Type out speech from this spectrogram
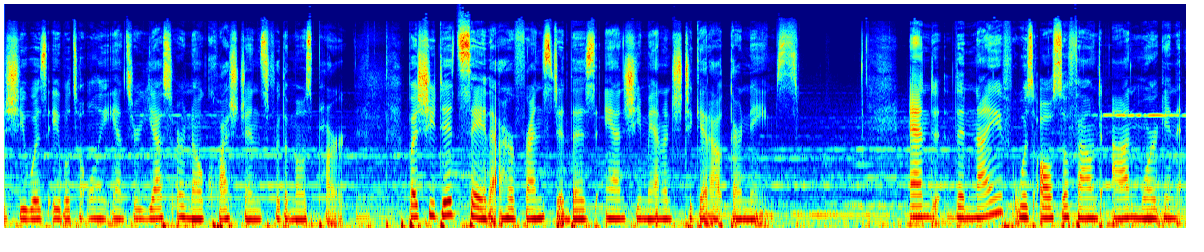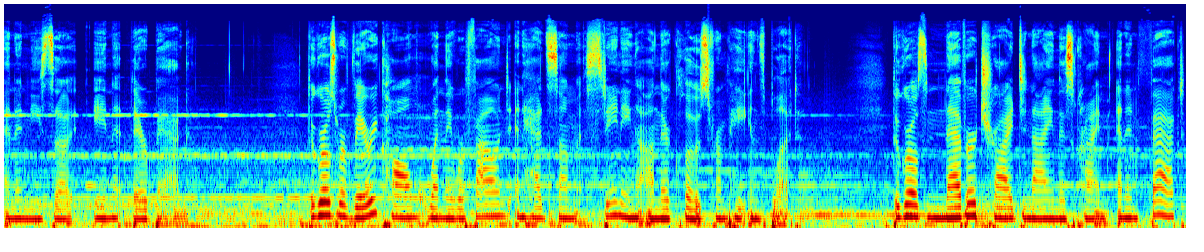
she was able to only answer yes or no questions for the most part. But she did say that her friends did this and she managed to get out their names. And the knife was also found on Morgan and Anissa in their bag. The girls were very calm when they were found and had some staining on their clothes from Peyton's blood. The girls never tried denying this crime, and in fact,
